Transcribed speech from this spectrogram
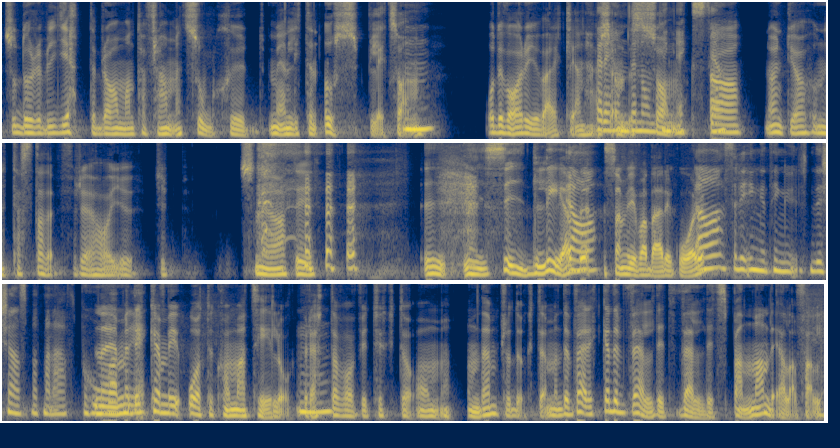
Så då är det väl jättebra om man tar fram ett solskydd med en liten USP liksom. Mm. Och det var det ju verkligen här Där det kändes någonting som. extra. Ja, nu har inte jag hunnit testa det för det har ju typ snöat i, i, i sidled Ja. som vi var där igår. Ja, så det är ingenting, det känns som att man har haft behov Nej, av men det kan vi återkomma till och berätta Mm. vad vi tyckte om, om den produkten. Men det verkade väldigt, väldigt spännande i alla fall.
